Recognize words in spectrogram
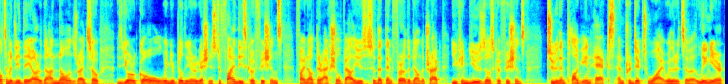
ultimately they are the unknowns right? So your goal when you're building a regression is to find these coefficients find out their actual values so that then further down the track you can use those coefficients to then plug in x and predict y, whether it's a linear,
